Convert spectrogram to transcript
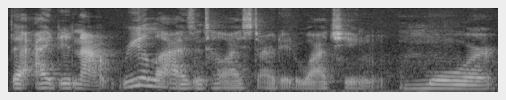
that i did not realize until i started watching more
